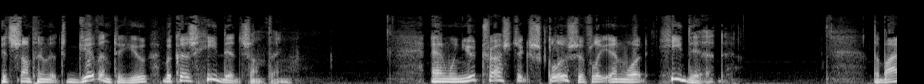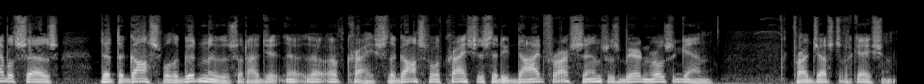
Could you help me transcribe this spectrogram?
It's something that's given to you because He did something. And when you trust exclusively in what He did, the Bible says that the gospel, the good news I uh, of Christ, the gospel of Christ is that He died for our sins, was buried, and rose again for our justification.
